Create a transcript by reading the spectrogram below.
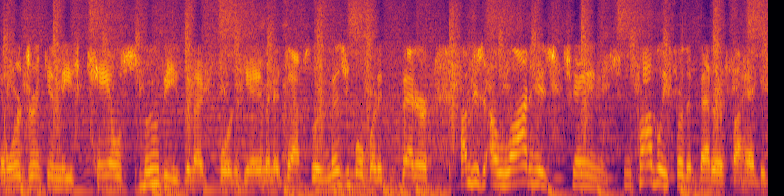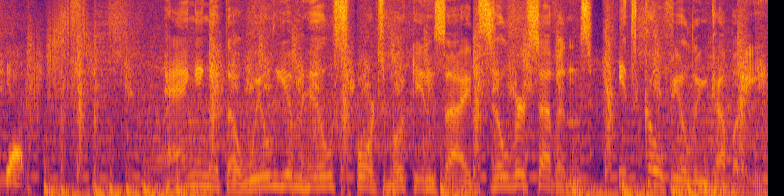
and we're drinking these kale smoothies the night before the game, and it's absolutely miserable, but it's better. I'm just, a lot has changed, probably for the better if I had to guess. Hanging at the William Hill Sportsbook inside Silver Sevens, it's Cofield and Company.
